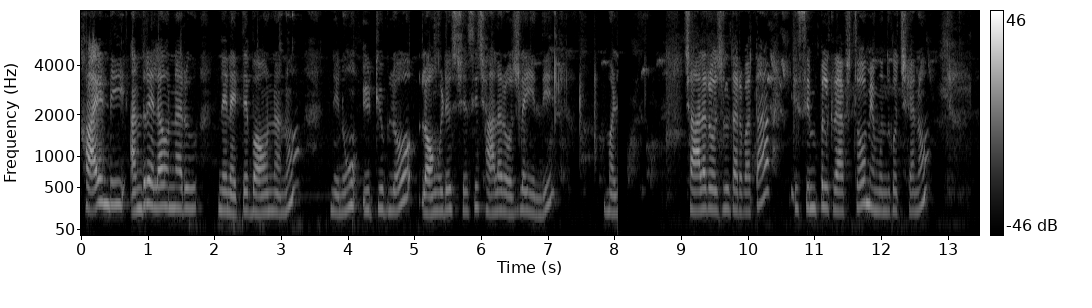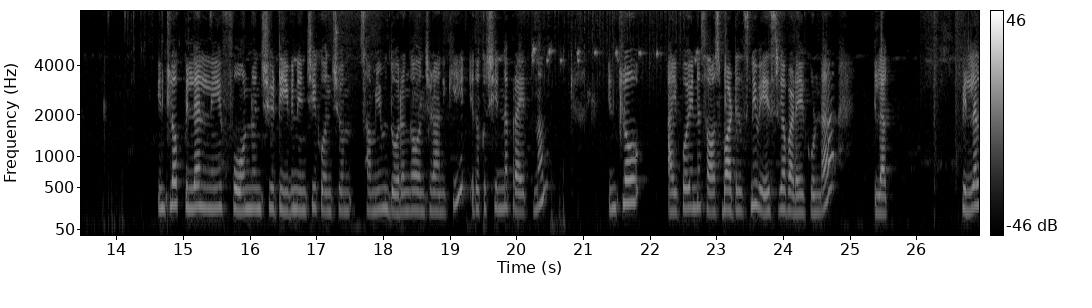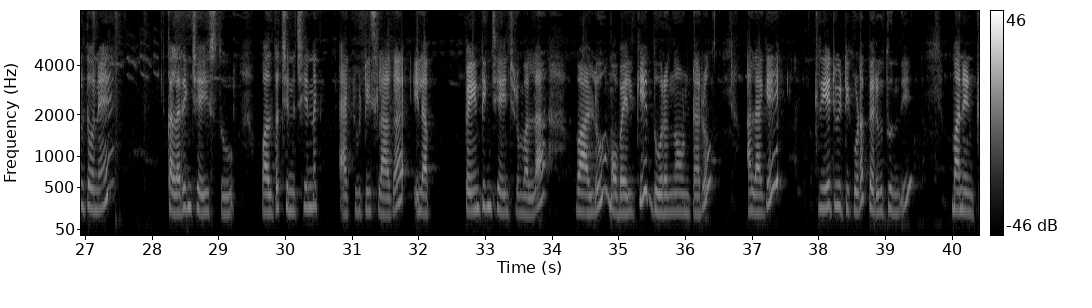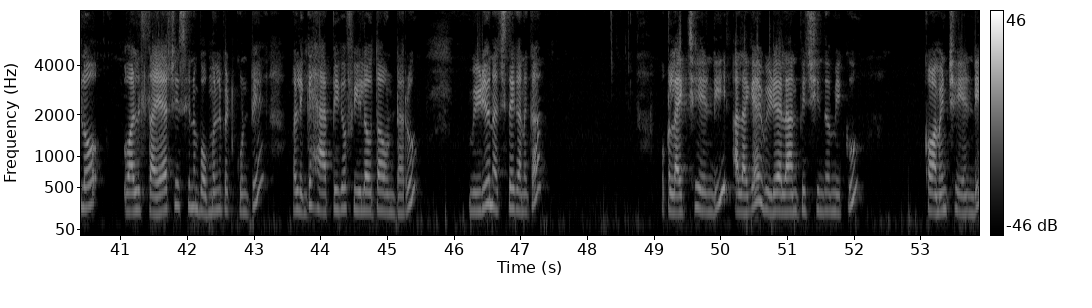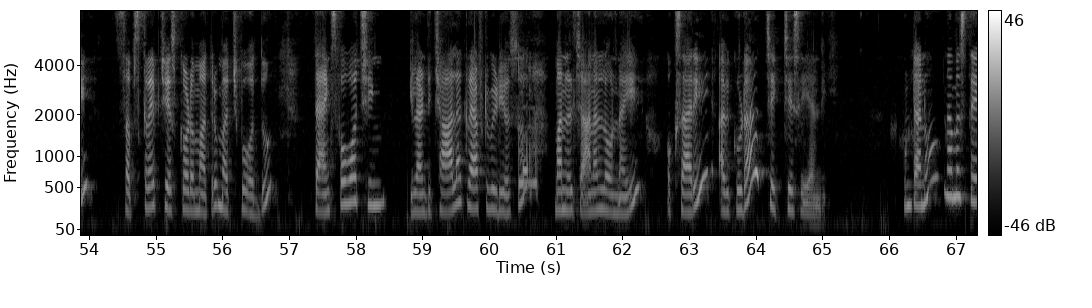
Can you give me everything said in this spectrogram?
Hi అండి అందరూ ఎలా ఉన్నారు? నేనైతే బాగున్నాను. నేను యూట్యూబ్లో లాంగ్ వీడియోస్ చేసి చాలా రోజులయ్యింది. మళ్ళీ చాలా రోజుల తర్వాత ఈ సింపుల్ క్రాఫ్ట్స్తో మేము ముందుకు వచ్చాను ఇంట్లో పిల్లల్ని ఫోన్ నుంచి టీవీ నుంచి కొంచెం సమయం దూరంగా ఉంచడానికి ఇదొక చిన్న ప్రయత్నం. ఇంట్లో అయిపోయిన సాస్ బాటిల్స్ని వేస్ట్గా పడేయకుండా ఇలా పిల్లలతోనే కలరింగ్ చేయిస్తూ వాళ్ళతో చిన్న చిన్న యాక్టివిటీస్ లాగా ఇలా పెయింటింగ్ చేయించడం వల్ల వాళ్ళు మొబైల్కి దూరంగా ఉంటారు. అలాగే క్రియేటివిటీ కూడా పెరుగుతుంది. మన ఇంట్లో వాళ్ళు తయారు చేసిన బొమ్మలు పెట్టుకుంటే వాళ్ళు ఇంకా హ్యాపీగా ఫీల్ అవుతూ ఉంటారు. వీడియో నచ్చితే కనుక ఒక లైక్ చేయండి. అలాగే వీడియో ఎలా అనిపించిందో మీకు కామెంట్ చేయండి. సబ్స్క్రైబ్ చేసుకోవడం మాత్రం మర్చిపోవద్దు. థ్యాంక్స్ ఫర్ వాచింగ్ ఇలాంటి చాలా క్రాఫ్ట్ వీడియోస్ మన ఛానల్లో ఉన్నాయి. ఒకసారి అవి కూడా చెక్ చేసేయండి. ఉంటాను. నమస్తే.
